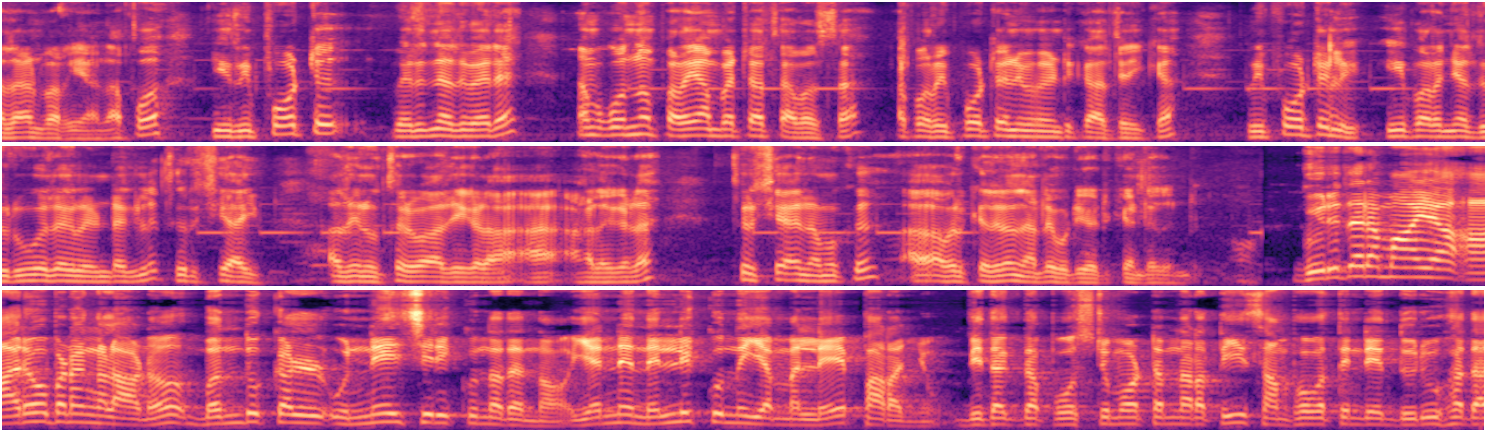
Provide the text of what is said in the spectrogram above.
അതാണ് പറയാനുള്ളത് അപ്പോൾ ഈ റിപ്പോർട്ട് വരുന്നത് വരെ നമുക്കൊന്നും പറയാൻ പറ്റാത്ത അവസ്ഥ. അപ്പോൾ റിപ്പോർട്ടിന് വേണ്ടി കാത്തിരിക്കുക. റിപ്പോർട്ടിൽ ഈ പറഞ്ഞ ദുരൂഹതകളുണ്ടെങ്കിൽ തീർച്ചയായും അതിന് ഉത്തരവാദികളായ ആളുകളെ തീർച്ചയായും നമുക്ക് അവർക്കെതിരെ നടപടിയെടുക്കേണ്ടതുണ്ട്. ഗുരുതരമായ ആരോപണങ്ങളാണ് ബന്ധുക്കൾ ഉന്നയിച്ചിരിക്കുന്നതെന്ന് എന്നെ നെല്ലിക്കുന്ന് എം എൽ എ പറഞ്ഞു. വിദഗ്ധ പോസ്റ്റ്മോർട്ടം നടത്തി സംഭവത്തിന്റെ ദുരൂഹത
